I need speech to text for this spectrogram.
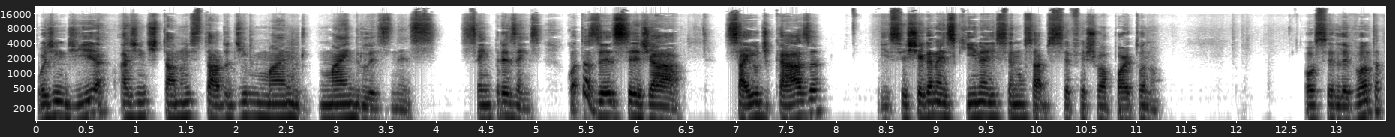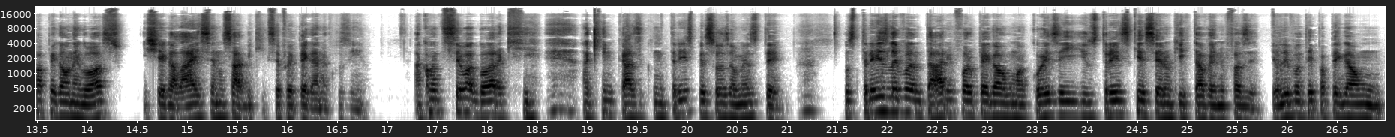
hoje em dia a gente estar tá num estado de mind, mindlessness, sem presença. Quantas vezes você já saiu de casa e você chega na esquina e você não sabe se você fechou a porta ou não? Ou você levanta para pegar um negócio e chega lá e você não sabe o que você foi pegar na cozinha. Aconteceu agora aqui, aqui em casa com três pessoas ao mesmo tempo. Os três levantaram e foram pegar alguma coisa e os três esqueceram o que estava indo fazer. Eu levantei para pegar um,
